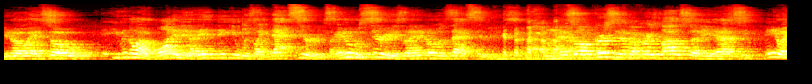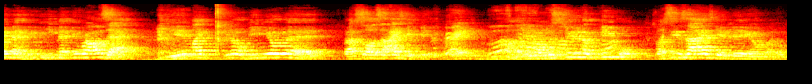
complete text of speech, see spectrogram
You know, and so even though I wanted it, I didn't think it was like that serious. Like I knew it was serious, but I didn't know it was that serious. and so I'm cursing in my first Bible study, and I see, you know, amen. He, he met me where I was at. He didn't like, you know, beat me over the head, but I saw his eyes get big, right? Uh, you know, I'm a student of people, so I see his eyes get big, and I'm like, oh, all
